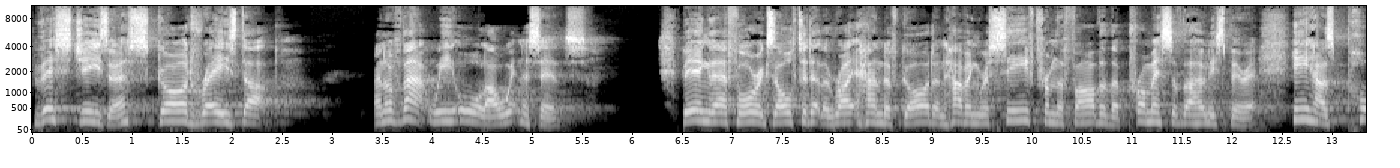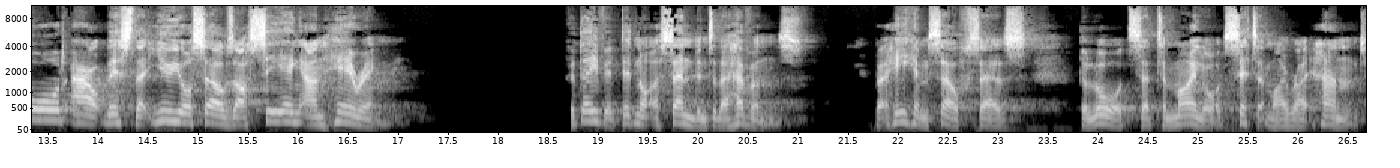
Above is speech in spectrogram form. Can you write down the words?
This Jesus God raised up and of that we all are witnesses. Being therefore exalted at the right hand of God and having received from the Father the promise of the Holy Spirit, he has poured out this that you yourselves are seeing and hearing. For David did not ascend into the heavens, but he himself says, The Lord said to my Lord, Sit at my right hand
